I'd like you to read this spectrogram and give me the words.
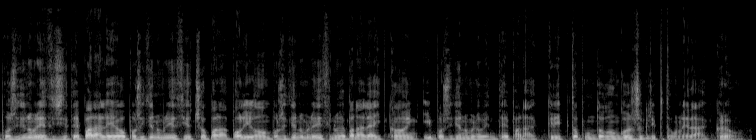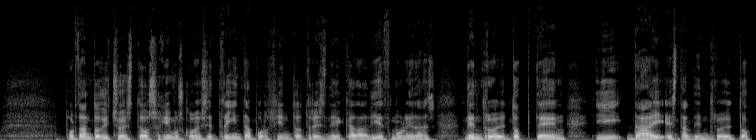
posición número 17 para Leo, posición número 18 para Polygon, posición número 19 para Litecoin y posición número 20 para Crypto.com con su criptomoneda Crow. Por tanto, dicho esto, seguimos con ese 30%, 3 de cada 10 monedas dentro del top 10 y DAI están dentro del top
